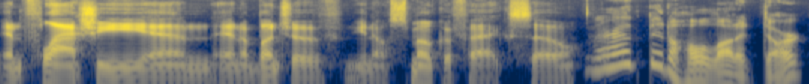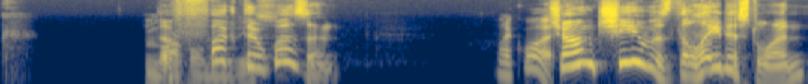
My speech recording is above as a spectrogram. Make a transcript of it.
and flashy and and a bunch of you know smoke effects. So There had been a whole lot of dark Marvel the fuck movies. there wasn't. Like what? Shang Chi was the latest one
